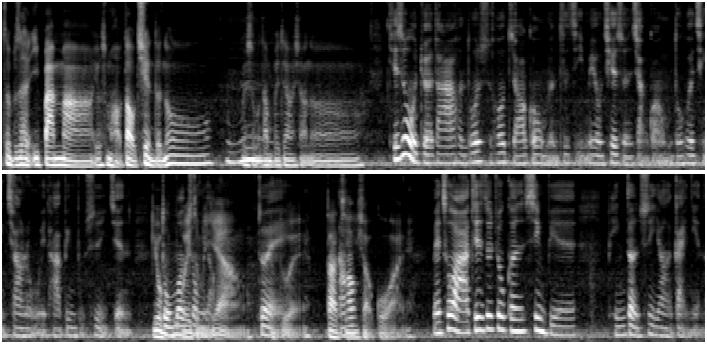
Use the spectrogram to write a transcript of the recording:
这不是很一般吗？有什么好道歉的呢？嗯，为什么他们会这样想呢？其实我觉得啊，很多时候只要跟我们自己没有切身相关，我们都会倾向认为它并不是一件多么重要。样对对，大惊小怪。没错啊，其实这就跟性别平等是一样的概念啊。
